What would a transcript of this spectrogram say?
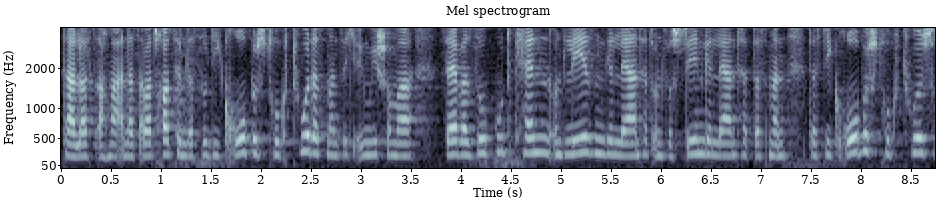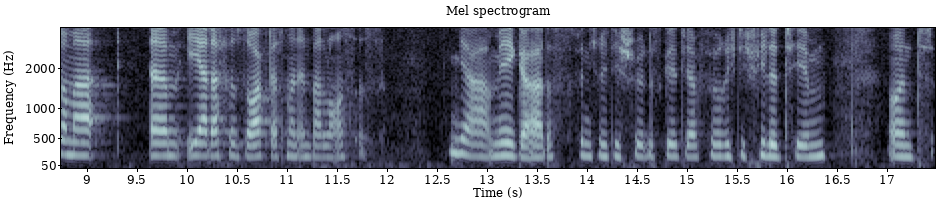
da läuft's auch mal anders. Aber trotzdem, dass so die grobe Struktur, dass man sich irgendwie schon mal selber so gut kennen und lesen gelernt hat und verstehen gelernt hat, dass man, dass die grobe Struktur schon mal ähm, eher dafür sorgt, dass man in Balance ist. Ja, mega. Das finde ich richtig schön. Das gilt ja für richtig viele Themen. Und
